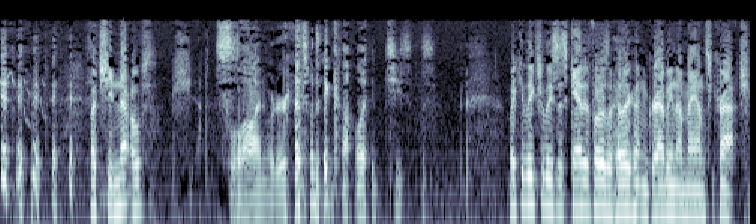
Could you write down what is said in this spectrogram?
but she never. Oops. Shit. Law and order. That's what they call it. Jesus. WikiLeaks releases candid photos of Hillary Clinton grabbing a man's crotch.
